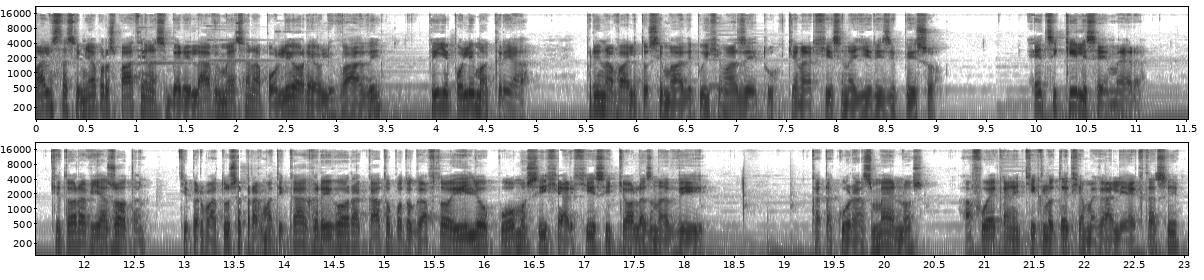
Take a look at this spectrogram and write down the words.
Μάλιστα σε μια προσπάθεια να συμπεριλάβει μέσα ένα πολύ ωραίο λιβάδι, πήγε πολύ μακριά πριν να βάλει το σημάδι που είχε μαζί του και να αρχίσει να γυρίζει πίσω. Έτσι κύλησε η μέρα και τώρα βιαζόταν και περπατούσε πραγματικά γρήγορα κάτω από τον καυτό ήλιο που όμως είχε αρχίσει κιόλας να δει. Κατακουρασμένος, αφού έκανε κύκλο τέτοια μεγάλη έκταση,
